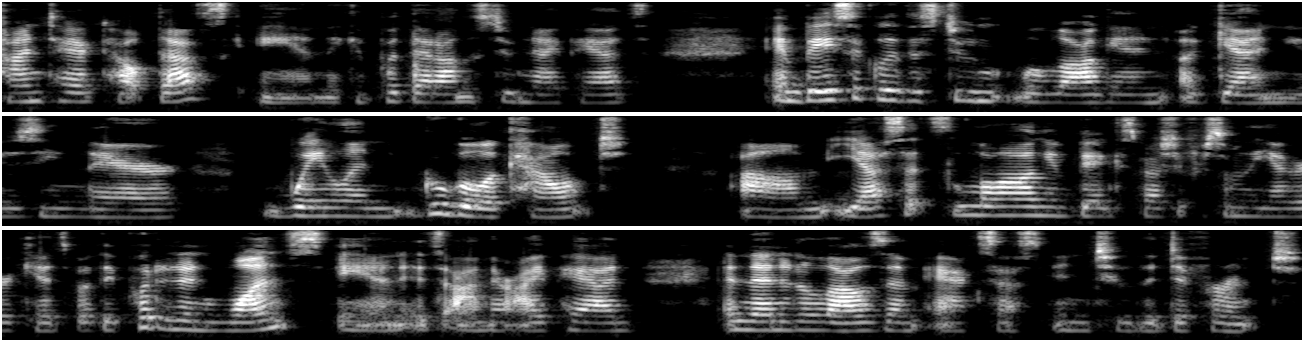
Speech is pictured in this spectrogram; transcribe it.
contact Help Desk and they can put that on the student iPads. And basically the student will log in again using their Wayland Google account. Um, yes, it's long and big, especially for some of the younger kids, but they put it in once and it's on their iPad, and then it allows them access into the different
